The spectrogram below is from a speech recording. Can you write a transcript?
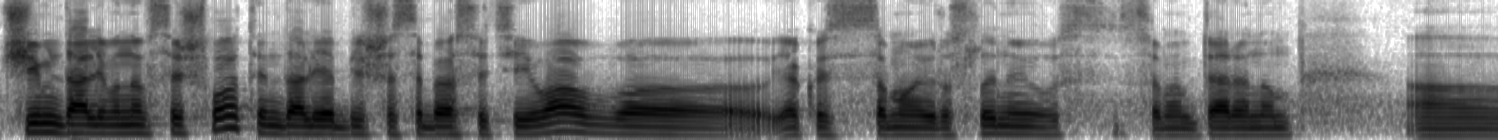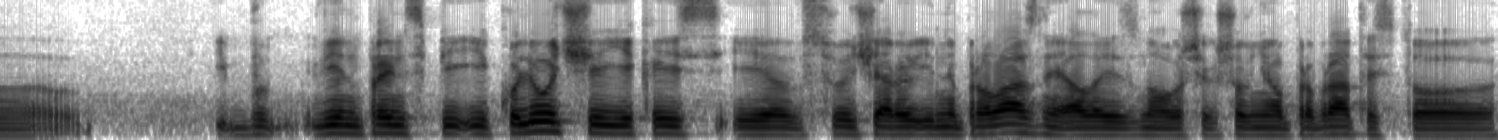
чим далі воно все йшло, тим далі я більше себе асоціював якось з самою рослиною, з самим тереном. Він, в принципі, і колючий якийсь, і в свою чергу і непролазний, але знову ж, якщо в нього пробратись, то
